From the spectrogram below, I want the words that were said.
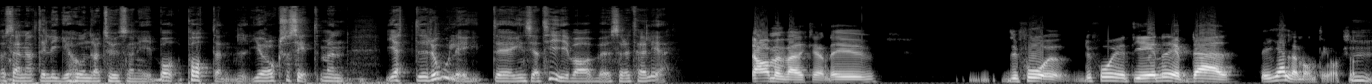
Och sen att det ligger 100 000 i potten gör också sitt, men jätteroligt eh, initiativ av Södertälje. Ja, men verkligen. Det är ju... Du får, du får ju ett genrep där det gäller någonting också. Mm.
